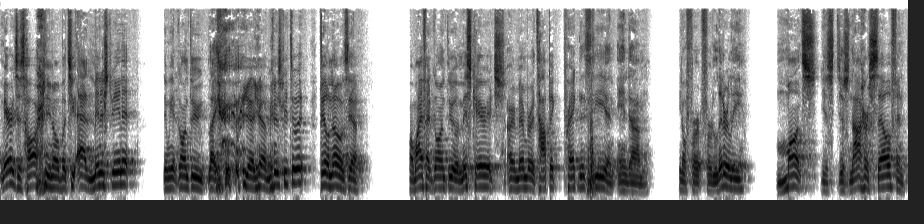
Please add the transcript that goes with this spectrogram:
marriage is hard, you know, but you add ministry in it. Then we had gone through, like, yeah, you have ministry to it. Phil knows, yeah. My wife had gone through a miscarriage. I remember ectopic, pregnancy, and, and um, you know, for, for literally months, just, just not herself. And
